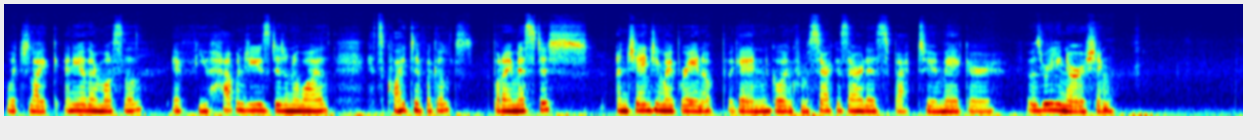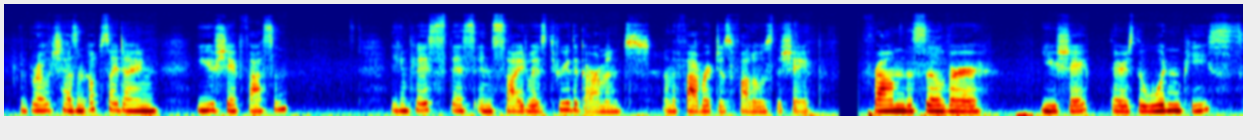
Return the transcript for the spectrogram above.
which, like any other muscle, if you haven't used it in a while, it's quite difficult. But I missed it, and changing my brain up again, going from circus artist back to maker, it was really nourishing. The brooch has an upside down U-shaped fasten. You can place this in sideways through the garment and the fabric just follows the shape. From the silver U shape, there's the wooden piece,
